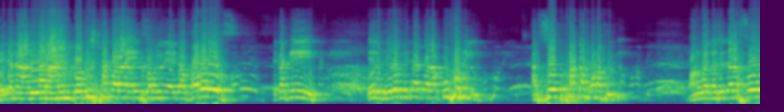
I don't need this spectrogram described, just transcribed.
এই জন্য আল্লাহর আইন প্রতিষ্ঠা করা এই জমিনে এটা ফরজ। এটা কি? এর বিরোধিতা করা কুফরি আর চোখ থাকা মুনাফিকি। বাংলাদেশে যারা চোখ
